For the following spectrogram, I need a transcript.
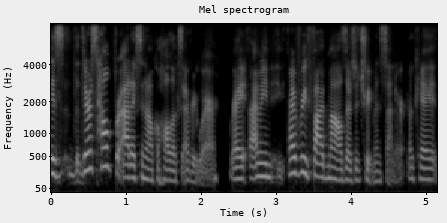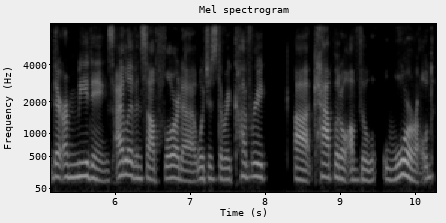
is there's help for addicts and alcoholics everywhere, right? I mean, every five miles there's a treatment center. Okay, there are meetings. I live in South Florida, which is the recovery uh, capital of the world,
